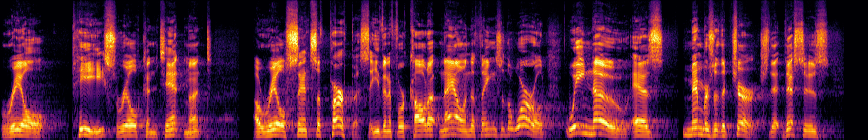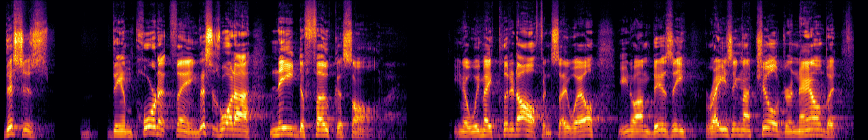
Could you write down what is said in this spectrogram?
real peace, real contentment, a real sense of purpose, even if we're caught up now in the things of the world. We know as members of the church that this is, this is the important thing. This is what I need to focus on. You know, we may put it off and say, well, you know, I'm busy raising my children now, but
